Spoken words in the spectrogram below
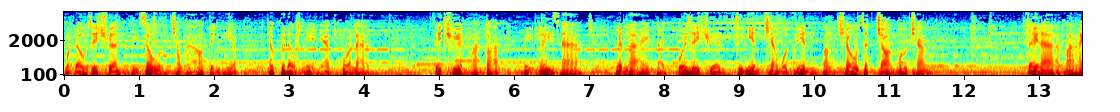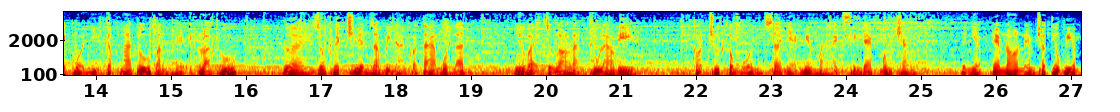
Một đầu dây chuyền bị giấu ở trong áo tình hiệp theo cử động nhẹ nhàng của làng. Dây chuyền hoàn toàn bị lấy ra, nguyên lai tại cuối dây chuyền dĩ nhiên treo một viên băng châu rất tròn màu trắng. Đây là ma hạch của nhị cấp ma thú băng hệ loa thú, người giúp huyết chiến giang binh đàn của ta một lần như vậy dùng nó làm thù lao đi. Có chút không muốn sờ nhẹ miếng ma hạch xinh đẹp màu trắng. Tình hiệp đem nó ném cho tiêu viêm.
